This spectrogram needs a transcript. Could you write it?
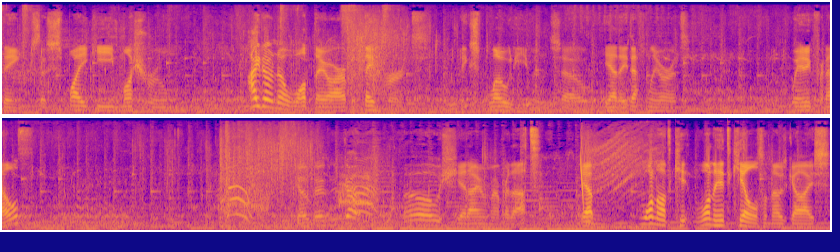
things, those spiky mushroom. I don't know what they are, but they hurt. They explode even. So yeah, they definitely hurt. Waiting for health. Go. Go, go, go, go! Oh shit, I remember that. Yep. One hit, ki one hit kills on those guys.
